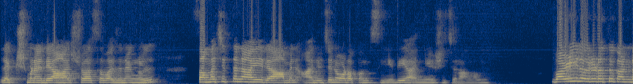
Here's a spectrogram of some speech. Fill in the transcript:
ലക്ഷ്മണന്റെ ആശ്വാസ വചനങ്ങളിൽ സമചിത്തനായ രാമൻ അനുജനോടൊപ്പം സീതയെ അന്വേഷിച്ചിറങ്ങുന്നു. വഴിയിൽ ഒരിടത്ത് കണ്ട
